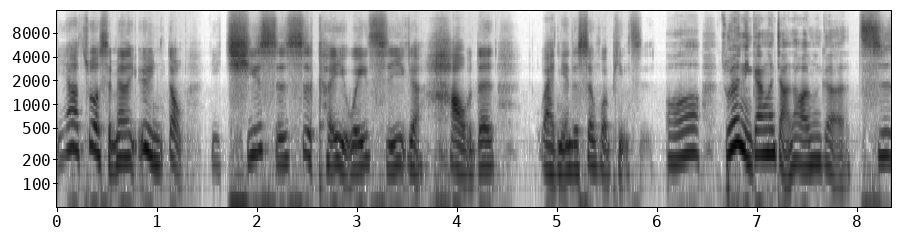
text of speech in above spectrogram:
你要做什么样的运动？你其实是可以维持一个好的晚年的生活品质。哦，主任，你刚刚讲到那个吃、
